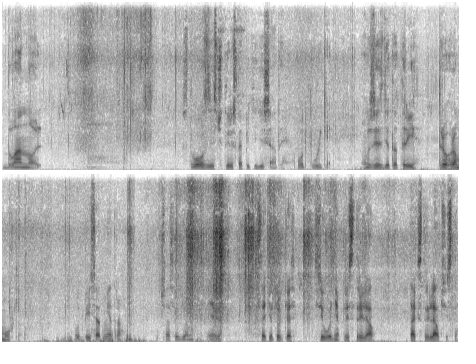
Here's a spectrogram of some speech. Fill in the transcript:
2.0. Ствол здесь 450. Вот пульки. Вот здесь где-то 3 трехграммовки. Вот 50 метров. Сейчас идем. Я кстати, только сегодня пристрелял. Так стрелял чисто.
